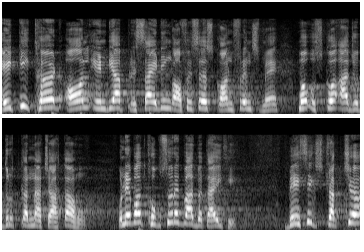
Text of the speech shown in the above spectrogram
83rd all India presiding officers conference में मैं उसको आज उद्धृत करना चाहता हूँ। उन्हें बहुत खूबसूरत बात बताई थी। बेसिक स्ट्रक्चर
